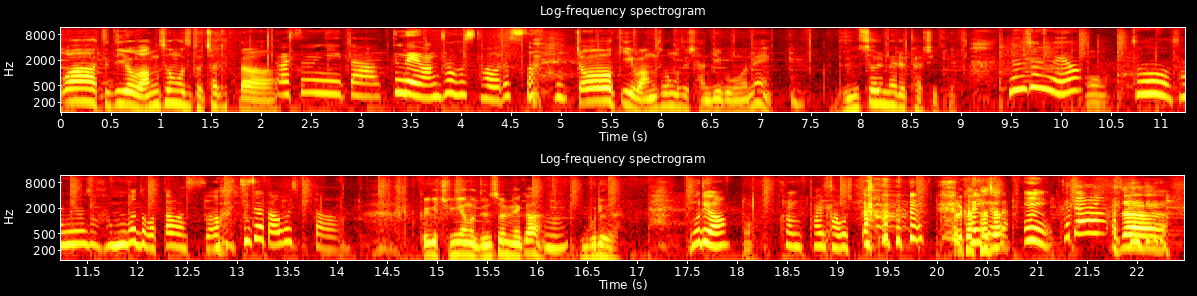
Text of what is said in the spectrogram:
와 드디어 왕송호수 도착했다 맞습니다. 근데 왕성호수 다 얼었어. 저기 왕송호수 잔디공원에 눈썰매를 탈 수 있대 눈썰매요? 어. 저 살면서 한 번도 못 타봤어. 진짜 타고 싶다. 그리고 중요한 건 눈썰매가 응. 무료야 무려? 어. 그럼 빨리 타고 싶다. 빨리 가 가자. 응, 가자. 가자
